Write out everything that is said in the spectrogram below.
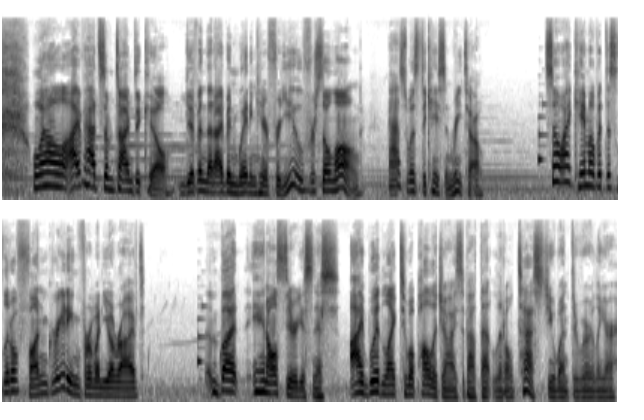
well, I've had some time to kill, given that I've been waiting here for you for so long, as was the case in Ritou. So I came up with this little fun greeting for when you arrived. But in all seriousness, I would like to apologize about that little test you went through earlier,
